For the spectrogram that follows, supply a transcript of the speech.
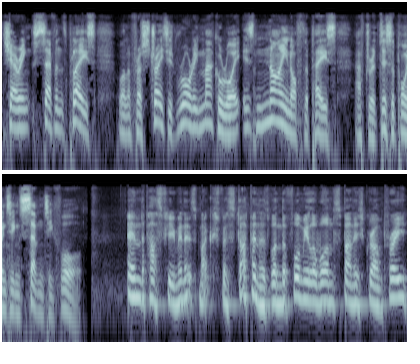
sharing seventh place, while a frustrated Rory McIlroy is nine off the pace after a disappointing 74. In the past few minutes, Max Verstappen has won the Formula One Spanish Grand Prix,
